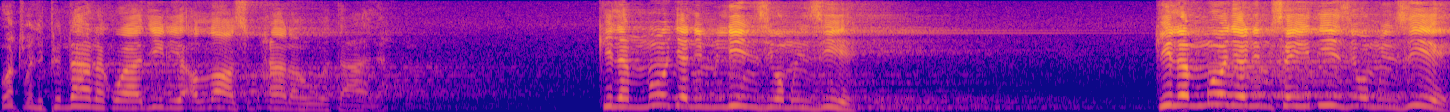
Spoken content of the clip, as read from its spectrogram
Watu walipendana kwa ajili ya Allah subhanahu wa ta'ala kila mmoja ni mlinzi wa mwenzie. Kila mmoja ni msaidizi wa mwenzie.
